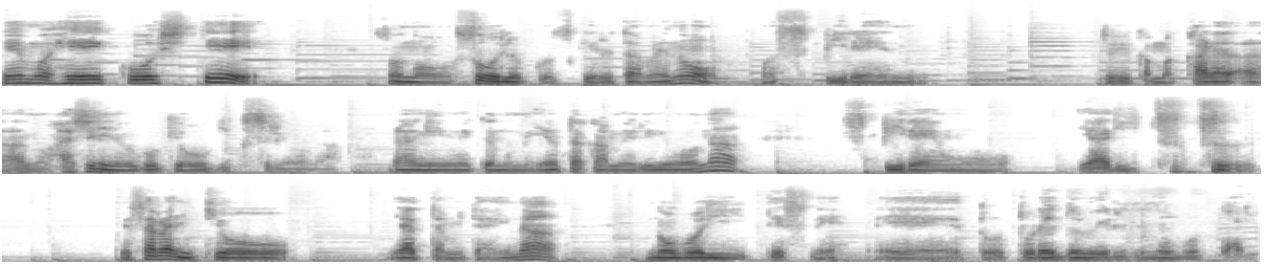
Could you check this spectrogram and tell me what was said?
でも並行して、その走力をつけるための、スピレンというか、まあ、からあの走りの動きを大きくするような、ランニングエコノミーを高めるようなスピレンをやりつつ、でさらに今日やったみたいな、登りですね。えっ、ー、と、トレッドミルで登ったり、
